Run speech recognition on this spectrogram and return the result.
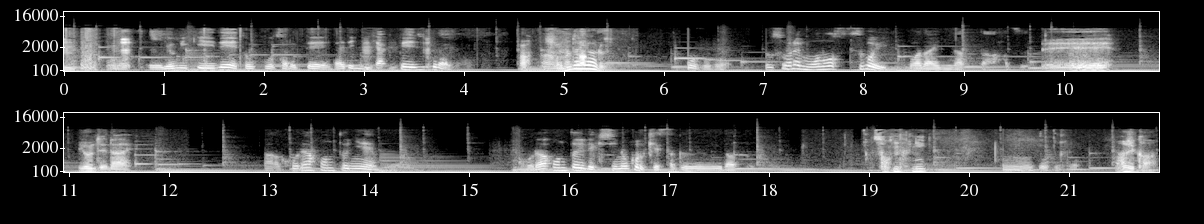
うん、読み切りで投稿されて、だいたい200ページくらいの。あ、そんなにある？そうそうそう。それ、ものすごい話題になったはず。ええー、読んでない。あ、これは本当にね、もう、これは本当に歴史に残る傑作だと。そんなに？うん、そうそうそう。マジか。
